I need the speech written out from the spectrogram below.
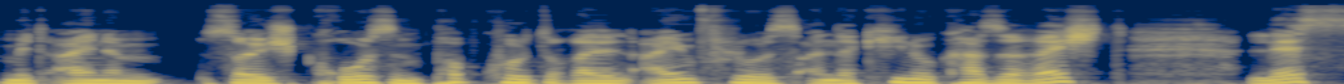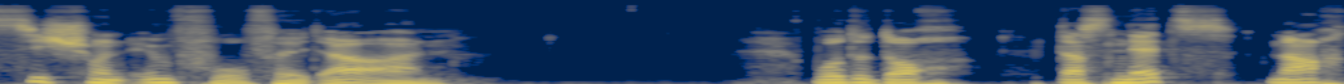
mit einem solch großen popkulturellen Einfluss an der Kinokasse rächt, lässt sich schon im Vorfeld erahnen. Wurde doch das Netz nach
